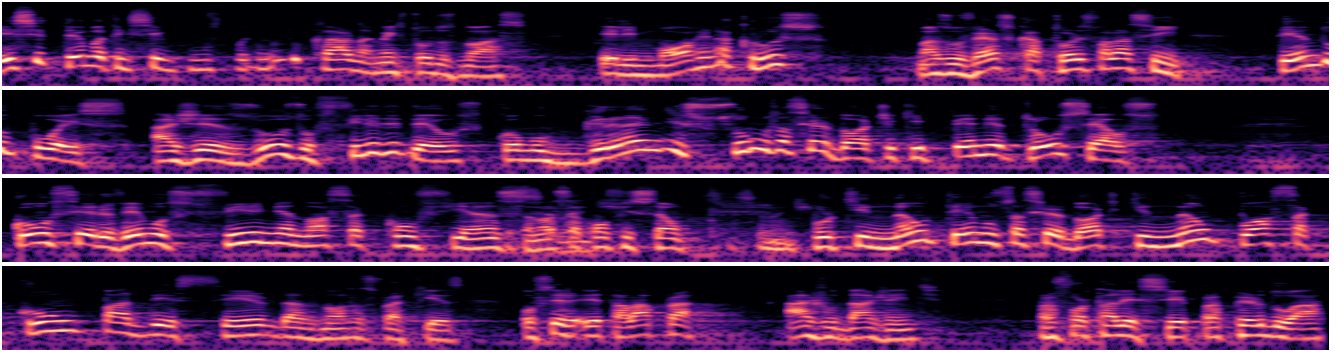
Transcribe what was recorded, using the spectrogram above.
esse tema tem que ser muito claro na mente de todos nós. Ele morre na cruz, mas o verso 14 fala assim: Tendo, pois, a Jesus, o Filho de Deus, como grande sumo sacerdote que penetrou os céus, conservemos firme a nossa confiança, a nossa Excelente. confissão, Excelente. porque não temos um sacerdote que não possa compadecer das nossas fraquezas. Ou seja, ele está lá para ajudar a gente, para fortalecer, para perdoar.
